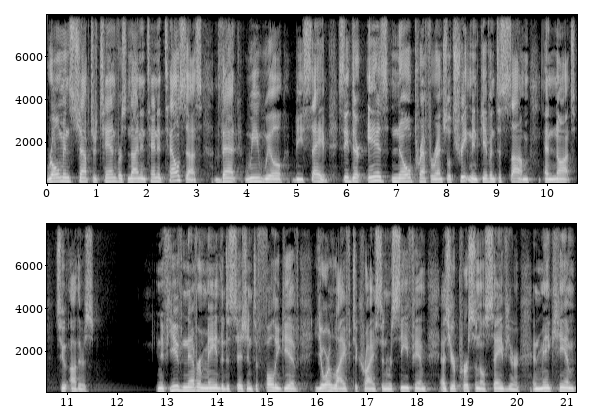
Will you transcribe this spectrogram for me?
Romans chapter 10 verse 9 and 10, it tells us that we will be saved. See, there is no preferential treatment given to some and not to others. And if you've never made the decision to fully give your life to Christ and receive him as your personal savior and make him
